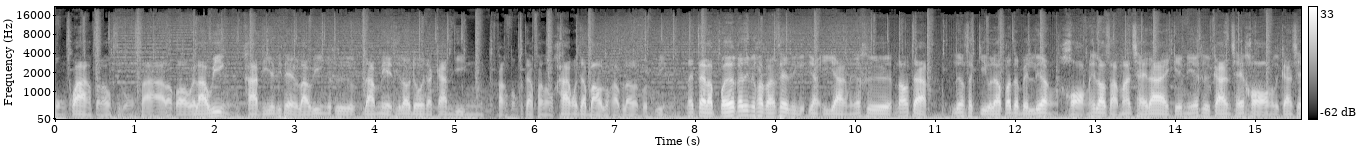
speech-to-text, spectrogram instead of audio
วงกว้าง360องศา แล้วก็เวลาวิ่งคาร์ดนี้จะพิเศษเวลาวิ่งก็คือดาเมจที่เราโดนจากการยิงฝั่งตรงจากฝั่งตรงข้ามก็จะเบาลงครับเวลาเรากดวิ่ง ในแต่ละเปิร์กก็จะมีความสามารถพิเศษอีกอย่างอีกอย่างหนึ่งก็คือ นอกจาก เรื่องสกิลแล้วก็จะเป็นเรื่องของที่เราสามารถใช้ได้ เกมนี้ก็คือการใช้ของหรือการใช้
